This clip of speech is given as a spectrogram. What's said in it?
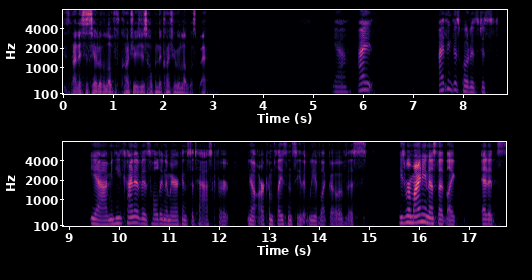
it's not necessarily the love of country it's just hoping the country will love us back yeah i i think this quote is just yeah, I mean, he kind of is holding Americans to task for you know our complacency that we have let go of this. He's reminding us that like at its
